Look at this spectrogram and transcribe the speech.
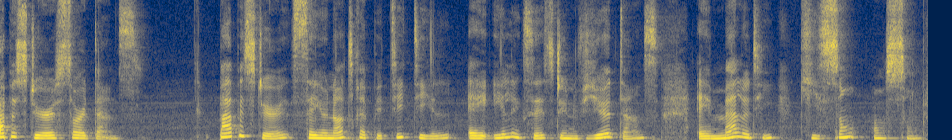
Papestur Danse. Papestur, c'est une autre petite île et il existe une vieille danse et mélodie qui sont ensemble.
